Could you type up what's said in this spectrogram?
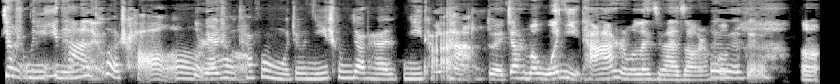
叫什么妮塔？特长，嗯，然后他父母就昵称叫他妮塔塔，对，叫什么我你他什么乱七八糟，然后对对对，嗯。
